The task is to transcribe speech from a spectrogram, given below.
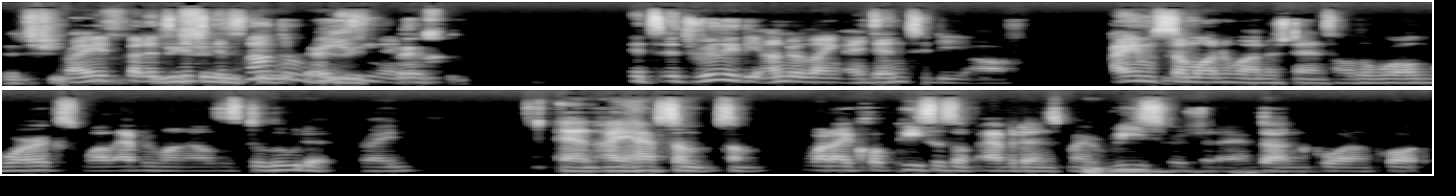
it's, Right? But it's, it's, it's not the reasoning. It's, it's really the underlying identity of, I am someone who understands how the world works while everyone else is deluded. Right? And I have some, some, what I call pieces of evidence, my research that I have done, quote unquote,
